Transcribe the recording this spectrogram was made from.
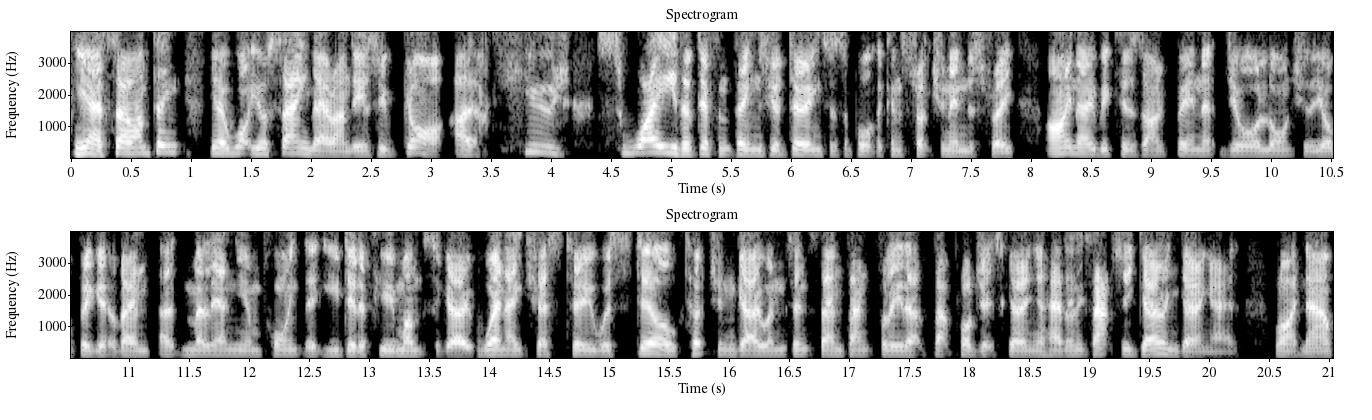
Yeah, so I'm thinking, you know, what you're saying there, Andy, is you've got a huge swathe of different things you're doing to support the construction industry. I know because I've been at your launch of your big event at Millennium Point that you did a few months ago when HS2 was still touch and go. And since then, thankfully, that's that project's going ahead and it's actually going, going ahead right now.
